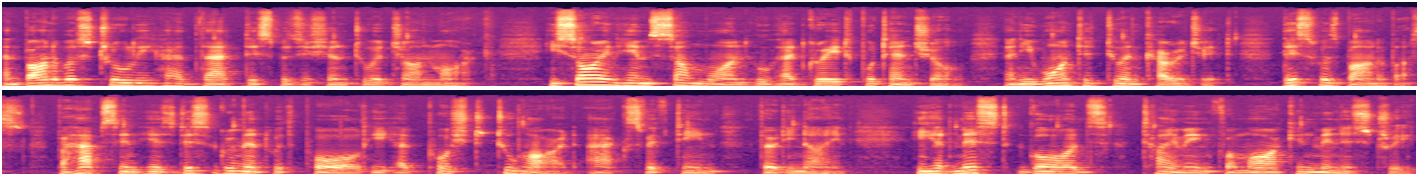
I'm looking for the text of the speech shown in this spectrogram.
and Barnabas truly had that disposition toward John Mark. He saw in him someone who had great potential, and he wanted to encourage it. This was Barnabas. Perhaps in his disagreement with Paul he had pushed too hard. Acts 15:39. He had missed God's timing for Mark in ministry,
